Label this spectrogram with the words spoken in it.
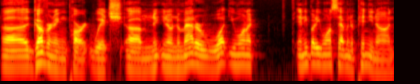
uh, governing part, which um, you know, no matter what you want to, anybody wants to have an opinion on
